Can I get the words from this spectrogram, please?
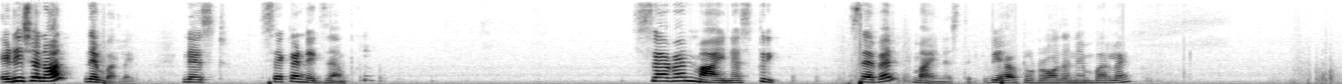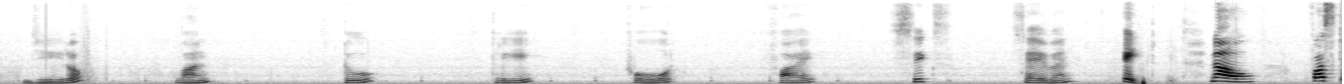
addition on number line. Next second example 7 minus 3. 7 minus 3. We have to draw the number line 0, 1, 2, 3, 4, 5, 6, 7, 8. Now, first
